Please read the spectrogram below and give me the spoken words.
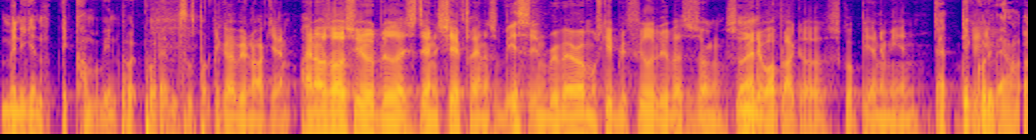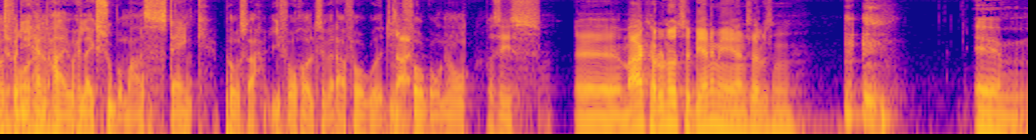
men igen, det kommer vi ind på, på et andet tidspunkt. Det gør vi jo nok, ja. Og han er også, også i øvrigt blevet assisterende cheftræner, så hvis en Rivera måske bliver fyret i løbet af sæsonen, så mm. er det jo oplagt at skubbe Bianemi ind. Ja, det Måske kunne det være. i Også fordi år, han ja. har jo heller ikke super meget stank på sig i forhold til, hvad der er foregået de Nej. foregående år. Præcis. Øh, Mark, har du noget til Bianemi-ansættelsen? Øhm,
